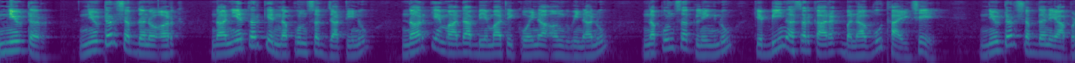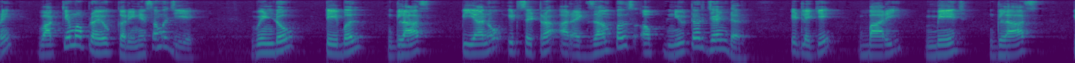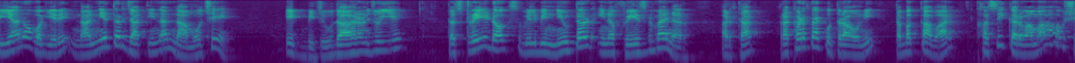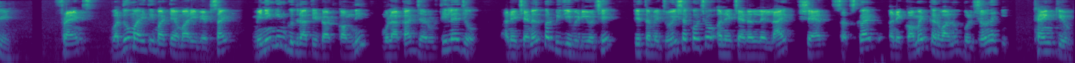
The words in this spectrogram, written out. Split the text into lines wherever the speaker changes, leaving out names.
ન્યુટર. ન્યૂટર શબ્દનો અર્થ નાન્યતર કે નપુંસક જાતિનું, નર કે માદા બેમાંથી કોઈના અંગ વિનાનું, નપુંસક લિંગનું કે બિન અસરકારક બનાવવું થાય છે. ન્યૂટર શબ્દને આપણે વાક્યમાં પ્રયોગ કરીને સમજીએ. Window, table, glass, piano etcetera are examples of neuter gender એટલે કે બારી, મેજ, ગ્લાસ પિયાનો વગેરે નાન્યતર જાતિના નામો છે. એક બીજું ઉદાહરણ જોઈએ the stray dogs will be neutered in a phased manner અર્થાત રખડતા કૂતરાઓની તબક્કાવાર ખસી કરવામાં આવશે. ફ્રેન્ડ્સ વધુ માહિતી માટે અમારી website meaning in Gujarati dot કોમની મુલાકાત જરૂરથી લેજો અને ચેનલ પર બીજી વીડિયો છે જે તમે જોઈ શકો છો અને ચેનલને લાઇક શેર સબસ્ક્રાઇબ અને કોમેન્ટ કરવાનું ભૂલશો નહીં. Thank you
